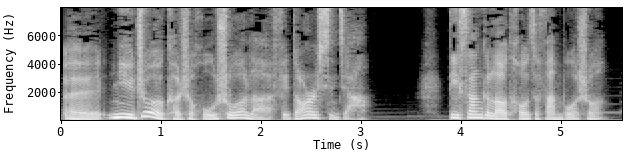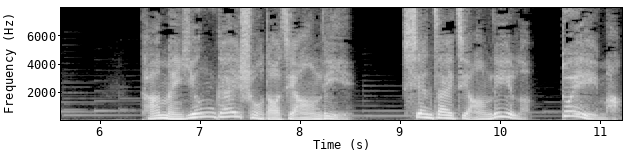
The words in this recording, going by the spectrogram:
呃，你这可是胡说了，费德尔辛家。第三个老头子反驳说：“他们应该受到奖励，现在奖励了，对吗？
